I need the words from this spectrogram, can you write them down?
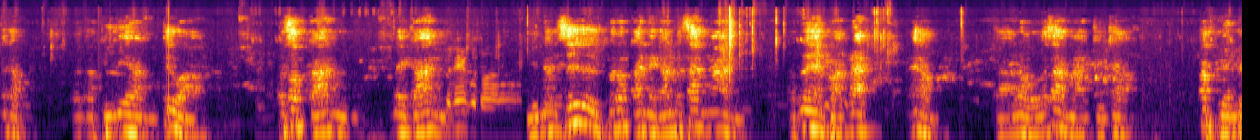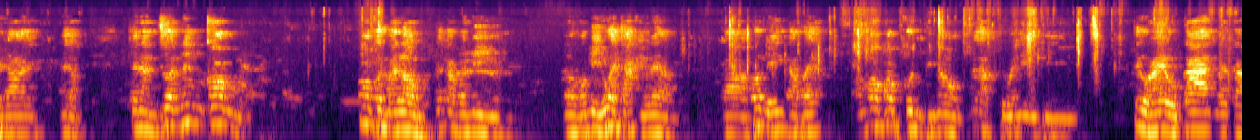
นะครับแล้วก็พี่เลี้ยงถือว่าประสบการณ์ในการยืนหนังสือประสบการณ์ในการประสานงานกับเรื่องแห่งความรักนะครับแล้วเราก็สามารถที่จะปรับเปลี่ยนไปได้นะครับฉะนั้นส่วนหนึ่งกล้องกล้องคนมาเรานะครับวันนี้เราก็มีหัวจักอยู่แล้วก็พ่อเองกลับไปขอขอบคุณพี่น้องนะครับที่วันนี้ที่ ที่ให้โอกาสแล้วก็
